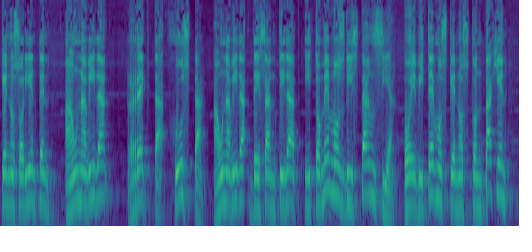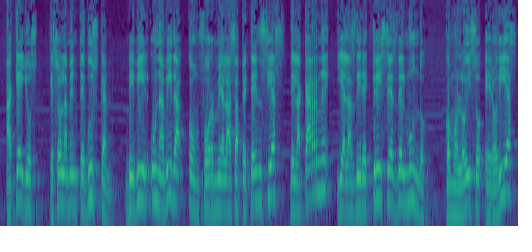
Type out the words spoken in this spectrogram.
que nos orienten a una vida recta, justa, a una vida de santidad y tomemos distancia o evitemos que nos contagien aquellos que solamente buscan vivir una vida conforme a las apetencias de la carne y a las directrices del mundo, como lo hizo Herodías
